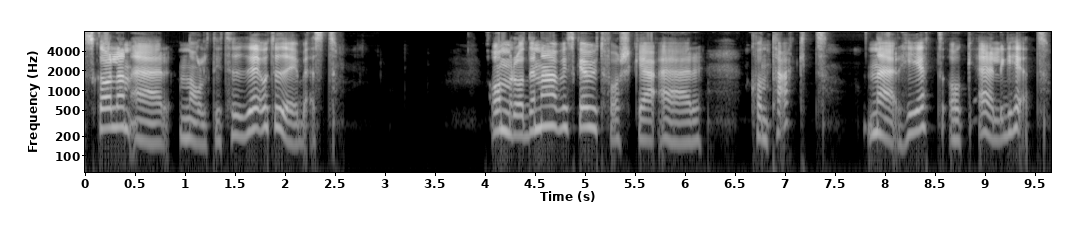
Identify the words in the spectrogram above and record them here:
Skalan är 0 till 10 och 10 är bäst. Områdena vi ska utforska är kontakt, närhet och ärlighet.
